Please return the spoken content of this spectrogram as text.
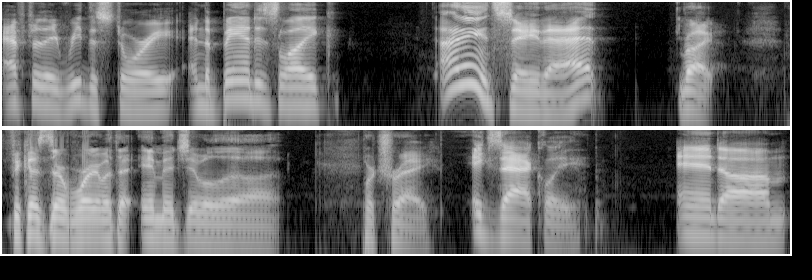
after they read the story and the band is like, "I didn't say that." Right. Because they're worried about the image it will uh, portray. Exactly. And um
